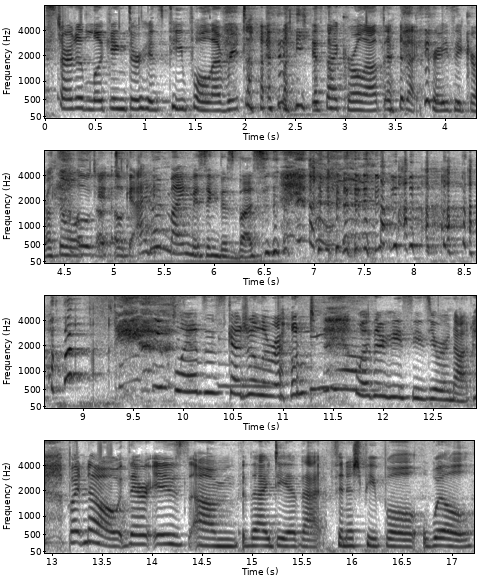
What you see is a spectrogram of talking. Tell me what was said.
started looking through his peephole every time. Like, Is that girl out there? That crazy girl won't okay stop okay i don't mind missing this bus he plans his schedule around whether he sees you or not. But no, there is um, the idea that Finnish people will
